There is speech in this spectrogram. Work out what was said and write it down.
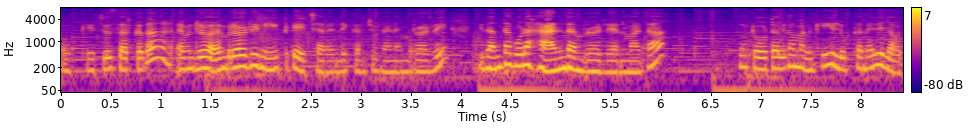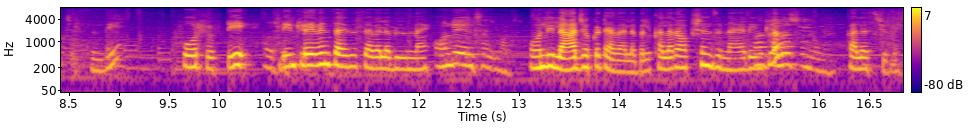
ఓకే చూసారు కదా? ఎంబ్రా ఎంబ్రాయిడరీ నీట్గా ఇచ్చారండి. ఇక్కడ చూడండి ఎంబ్రాయిడరీ. ఇదంతా కూడా హ్యాండ్ ఎంబ్రాయిడరీ అనమాట సో టోటల్గా మనకి లుక్ అనేది ఇలా వచ్చేస్తుంది. Four fifty. దీంట్లో ఏమేమి సైజెస్ అవైలబుల్ ఉన్నాయి? ఓన్లీ ఓన్లీ లార్జ్ ఒకటి అవైలబుల్ కలర్ ఆప్షన్స్ ఉన్నాయా దీంట్లో? కలర్స్ చూడండి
